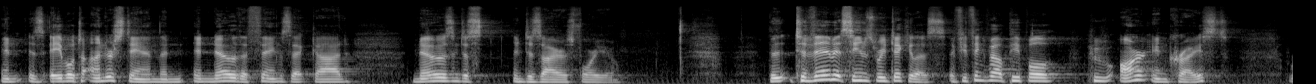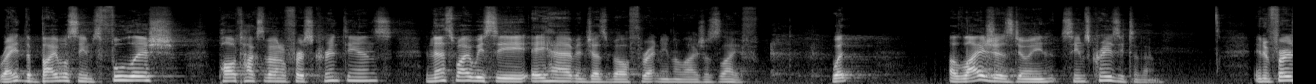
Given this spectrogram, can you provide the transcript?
and is able to understand and know the things that God knows and, des- and desires for you. The, to them, it seems ridiculous. If you think about people who aren't in Christ, right? The Bible seems foolish. Paul talks about in 1 Corinthians. And that's why we see Ahab and Jezebel threatening Elijah's life. What Elijah is doing seems crazy to them. And in 1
